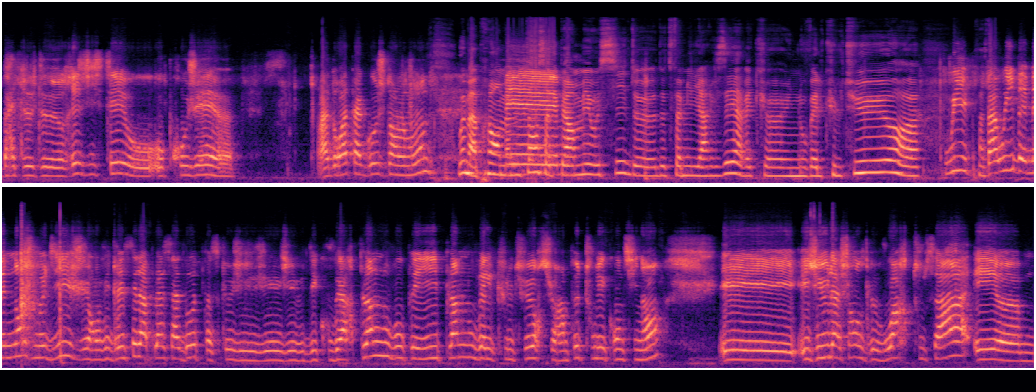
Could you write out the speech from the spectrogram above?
bah, de, de, résister au, au projet euh, à droite, à gauche dans le monde. Oui, mais après, en même temps, ça te permet aussi de, de te familiariser avec euh, une nouvelle culture. Oui, bah oui, ben maintenant je me dis, j'ai envie de laisser la place à d'autres parce que j'ai découvert plein de nouveaux pays, plein de nouvelles cultures sur un peu tous les continents. Et, et j'ai eu la chance de voir tout ça. Et, euh,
